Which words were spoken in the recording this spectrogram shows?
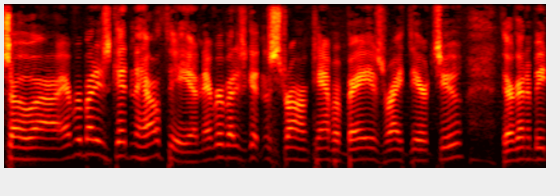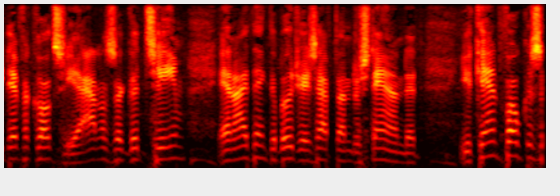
So uh, everybody's getting healthy and everybody's getting strong. Tampa Bay is right there too. They're going to be difficult. Seattle's a good team, and I think the Blue Jays have to understand that you can't focus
